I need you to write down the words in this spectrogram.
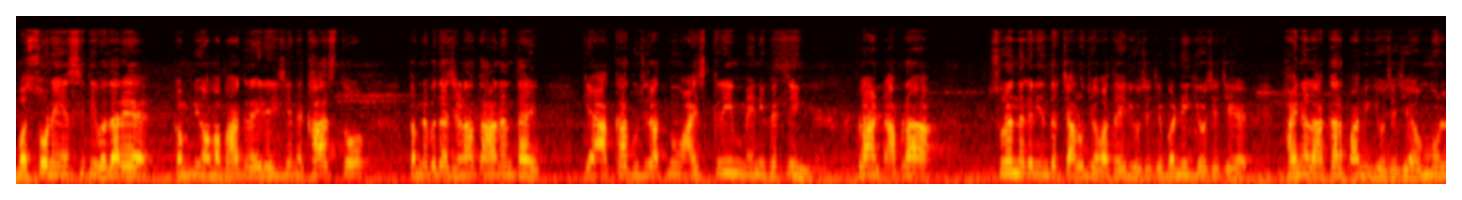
બસો ને એંસીથી વધારે કંપનીઓ આમાં ભાગ લઈ રહી છે અને ખાસ તો તમને બધા જણાવતા આનંદ થાય કે આખા ગુજરાતનું આઈસ્ક્રીમ મેન્યુફેક્ચરિંગ પ્લાન્ટ આપણા સુરેન્દ્રનગરની અંદર ચાલુ જેવા થઈ રહ્યો છે જે બની ગયો છે જે ફાઇનલ આકાર પામી ગયો છે જે અમૂલ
